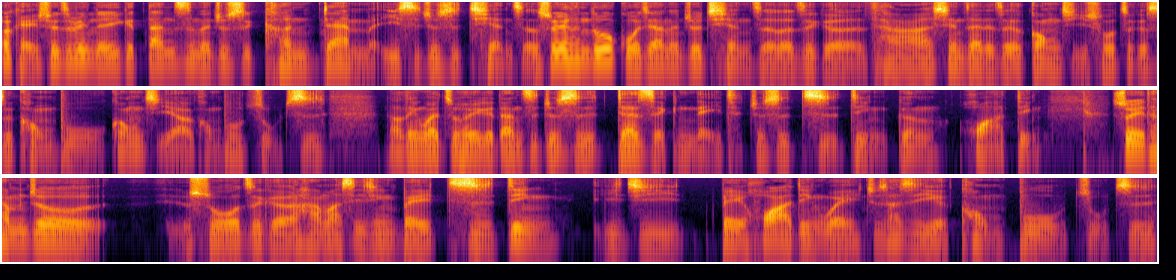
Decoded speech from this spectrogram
OK，所以这边的一个单字呢，就是 condemn，意思就是谴责。所以很多国家呢就谴责了这个他现在的这个攻击，说这个是恐怖攻击啊，恐怖组织。然后另外最后一个单词就是 designate，就是指定跟划定。所以他们就说这个哈马斯已经被指定以及被划定为，就是它是一个恐怖组织。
